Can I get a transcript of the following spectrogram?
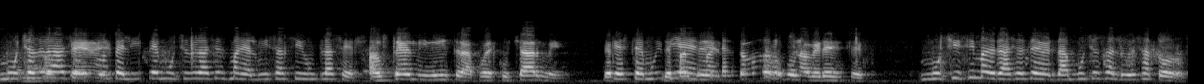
Muchas gracias, Felipe. Muchas gracias, María Luisa. Ha sido un placer. A usted, ministra, por escucharme. que esté muy bien, María. todos los bonaverenses. Muchísimas gracias, de verdad. Muchos saludos a todos.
